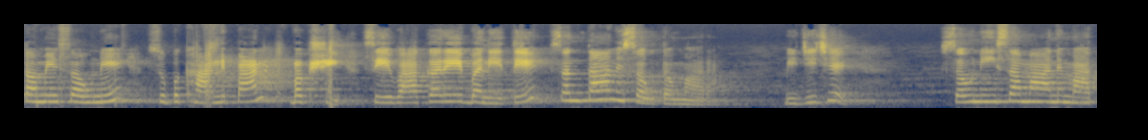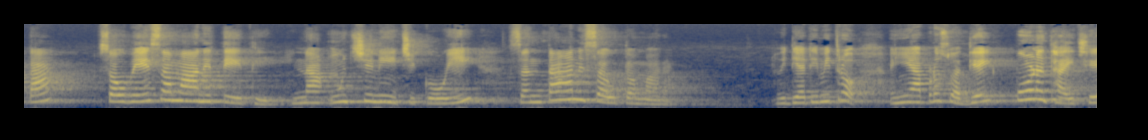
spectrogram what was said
તમે સૌને શુભ ખાનપાન બક્ષી. સેવા કરે બને તે સંતાન સૌ તમારા. બીજી છે, સૌની સમાન માતા સૌવે સમાન તેથી. ના ઊંચ નીચ કોઈ સંતાન સૌ તમારા. વિદ્યાર્થી મિત્રો અહીં આપણો સ્વાધ્યાય પૂર્ણ થાય છે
